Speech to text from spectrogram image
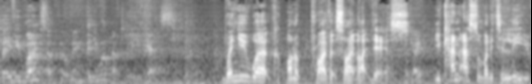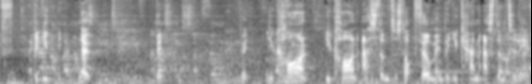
But if you won't stop filming, then you will have to leave. Yes. When you work on a private site like this, Okay. you can ask somebody to leave, but you I'm not, I'm not no, you leave. But- you to stop filming. but you can't you can't ask them to stop filming, but you can ask them No, to I- leave.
